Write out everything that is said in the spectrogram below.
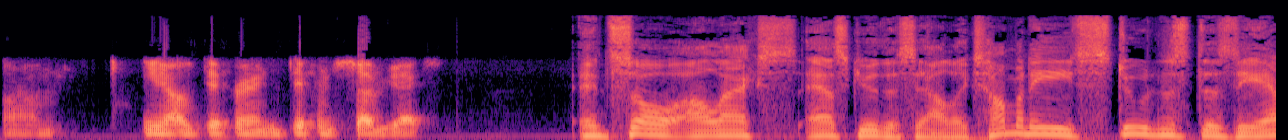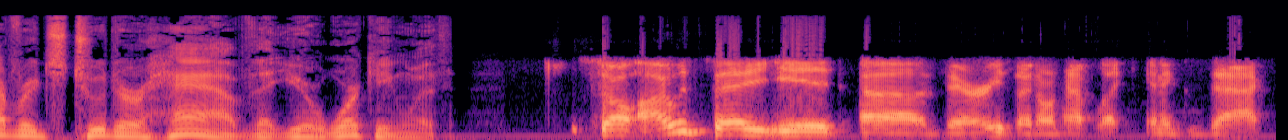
um, you know, different different subjects. And so I'll ask, ask you this, Alex. How many students does the average tutor have that you're working with? So I would say it uh, varies. I don't have like an exact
